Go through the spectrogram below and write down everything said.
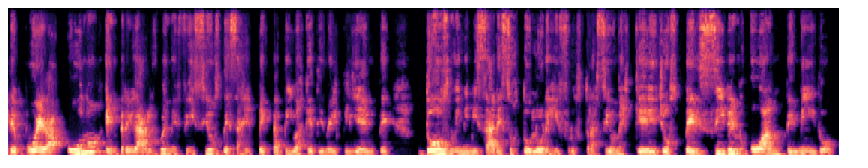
te pueda, uno, entregar los beneficios de esas expectativas que tiene el cliente, dos, minimizar esos dolores y frustraciones que ellos perciben o han tenido,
